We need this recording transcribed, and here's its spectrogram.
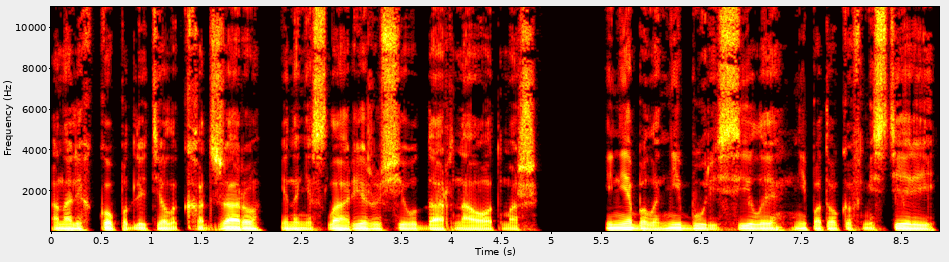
она легко подлетела к Хаджару и нанесла режущий удар на отмаш. И не было ни бури силы, ни потоков мистерий,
